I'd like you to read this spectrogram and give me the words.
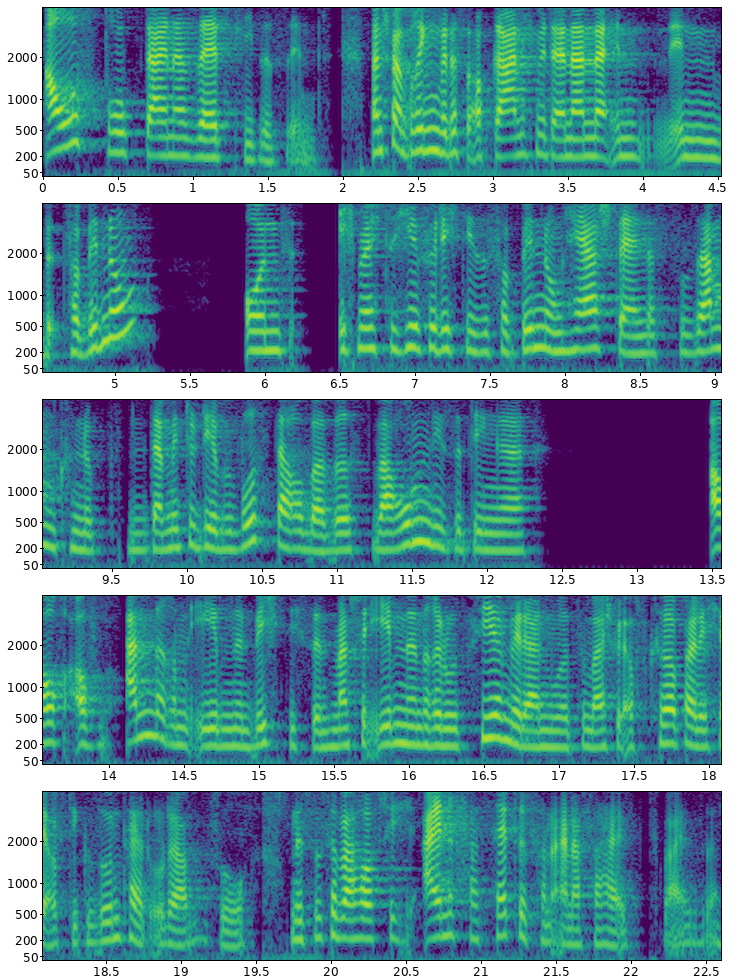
Ausdruck deiner Selbstliebe sind. Manchmal bringen wir das auch gar nicht miteinander in, in Verbindung und ich möchte hier für dich diese Verbindung herstellen, das Zusammenknüpfen, damit du dir bewusst darüber wirst, warum diese Dinge auch auf anderen Ebenen wichtig sind. Manche Ebenen reduzieren wir dann nur, zum Beispiel aufs Körperliche, auf die Gesundheit oder so. Und es ist aber hauptsächlich eine Facette von einer Verhaltensweise.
